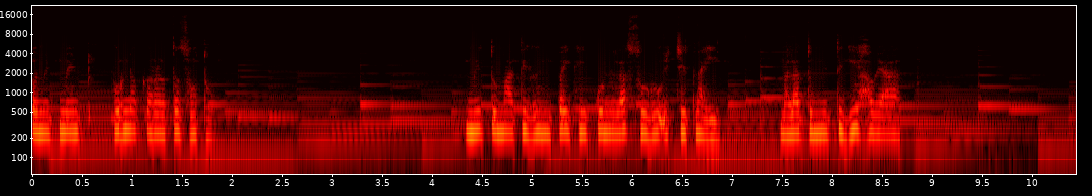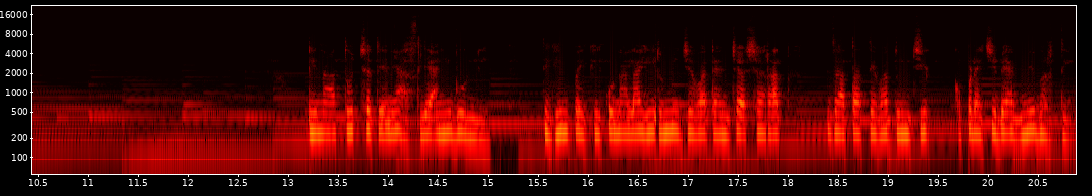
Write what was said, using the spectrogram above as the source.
कमिटमेंट पूर्ण करतच होतो. मी तुम्हा तिघींपैकी कुणाला सोडू इच्छित नाही. मला तुम्ही तिघी हव्या आहात टीना तुच्छतेने हसली आणि बोलली तिघींपैकी कुणालाही तुम्ही जेव्हा त्यांच्या शहरात जातात तेव्हा तुमची कपड्याची बॅग मी भरते.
